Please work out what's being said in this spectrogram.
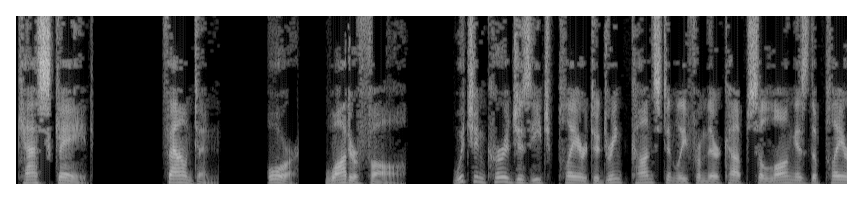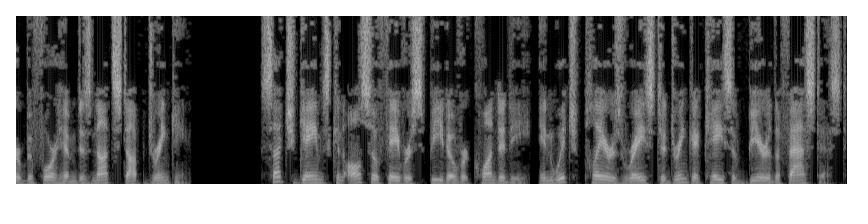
«cascade», «fountain» or «waterfall», which encourages each player to drink constantly from their cup so long as the player before him does not stop drinking. Such games can also favor speed over quantity, in which players race to drink a case of beer the fastest.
